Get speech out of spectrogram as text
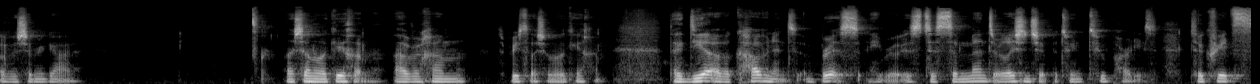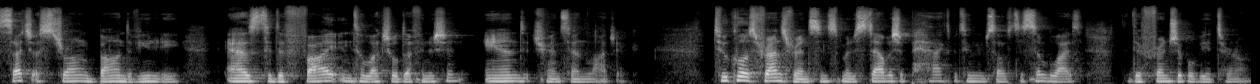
of Hashem your God. Lashem Elokechem Avraham Bris Lashem Elokechem. The idea of a covenant, a bris in Hebrew, is to cement a relationship between two parties, to create such a strong bond of unity as to defy intellectual definition and transcend logic. Two close friends, for instance, might establish a pact between themselves to symbolize that their friendship will be eternal,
